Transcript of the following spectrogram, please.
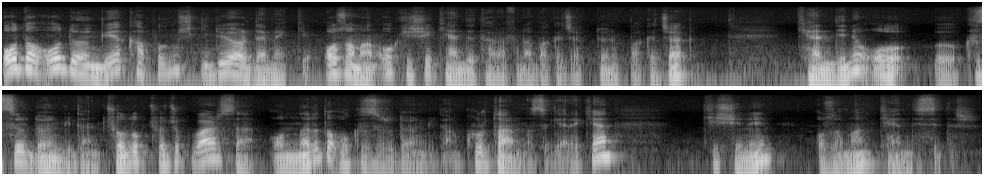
O da o döngüye kapılmış gidiyor demek ki. O zaman o kişi kendi tarafına bakacak, dönüp bakacak. Kendini o e, kısır döngüden, çoluk çocuk varsa onları da o kısır döngüden kurtarması gereken kişinin o zaman kendisidir.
